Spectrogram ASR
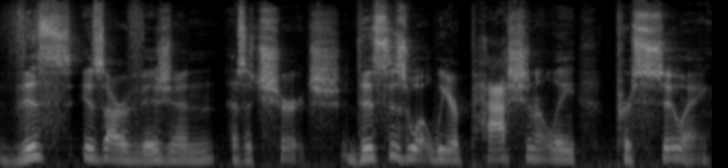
This is our vision as a church. This is what we are passionately pursuing.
